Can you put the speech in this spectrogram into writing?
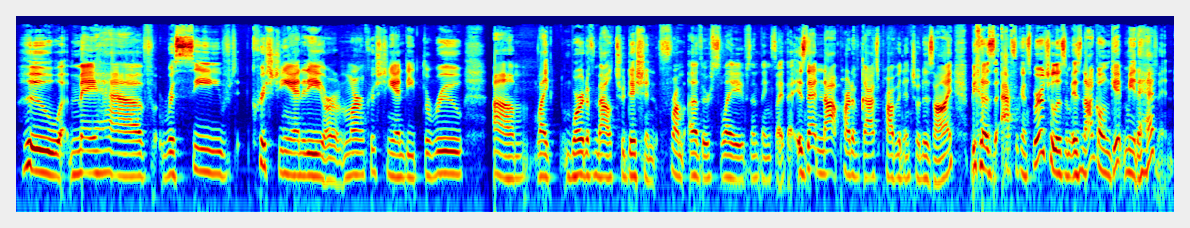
who may have received Christianity or learned Christianity through um, like word of mouth tradition from other slaves and things like that. Is that not part of God's providential design? Because African spiritualism is not going to get me to heaven.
